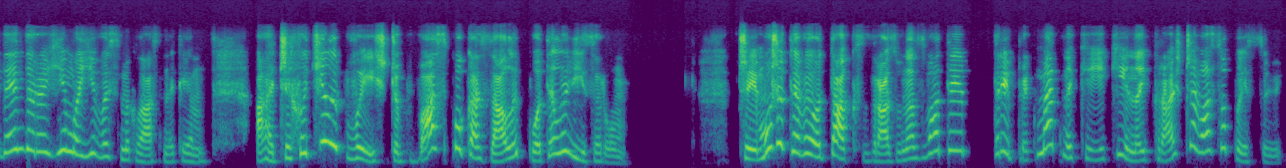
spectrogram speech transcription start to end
день, дорогі мої восьмикласники. А чи хотіли б ви, щоб вас показали по телевізору? Чи можете ви отак зразу назвати три прикметники, які найкраще вас описують?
